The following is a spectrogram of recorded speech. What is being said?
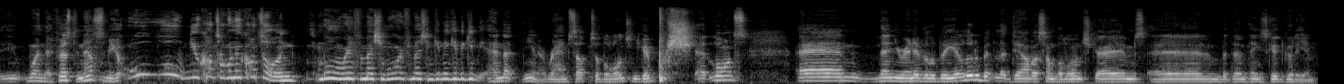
eh, when they first announced it, you go, new console, new console, and more information, more information, give me, give me, give me, and that you know ramps up to the launch, and you go at launch, and then you're inevitably a little bit let down by some of the launch games, and but then things get good again,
